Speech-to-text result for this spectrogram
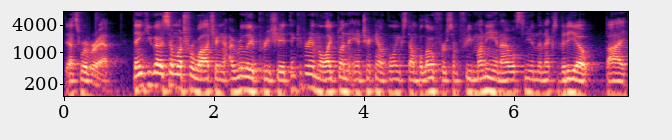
that's where we're at. Thank you guys so much for watching. I really appreciate it. Thank you for hitting the like button and checking out the links down below for some free money, and I will see you in the next video. Bye.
